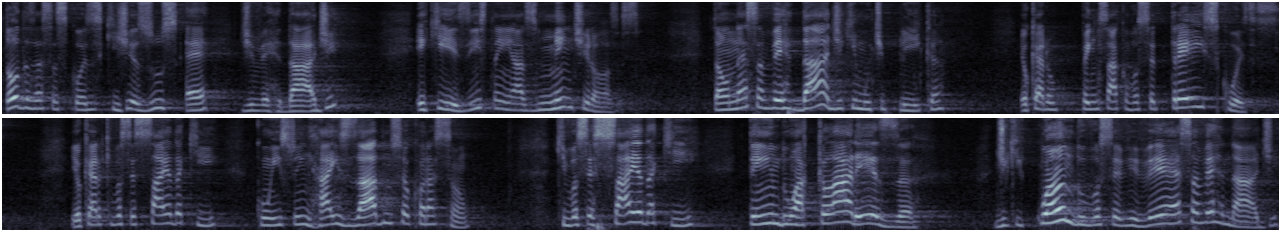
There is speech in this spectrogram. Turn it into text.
todas essas coisas que Jesus é de verdade e que existem as mentirosas. Então, nessa verdade que multiplica, eu quero pensar com você três coisas. Eu quero que você saia daqui com isso enraizado no seu coração. Que você saia daqui tendo a clareza de que quando você viver essa verdade,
